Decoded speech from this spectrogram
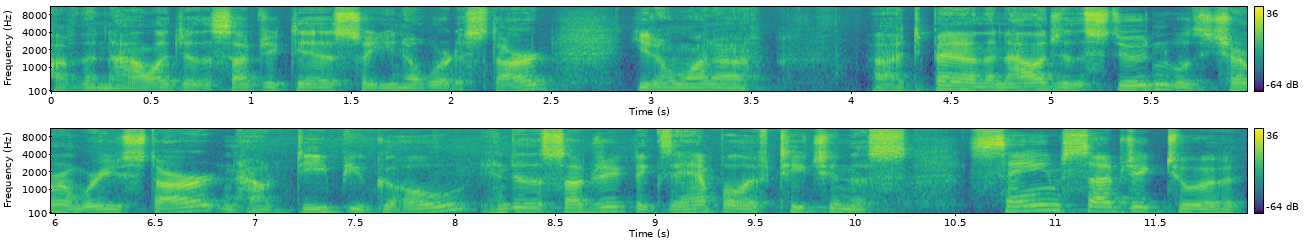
of the knowledge of the subject is, so you know where to start. You don't want to uh, depending on the knowledge of the student, will determine where you start and how deep you go into the subject. Example, if teaching this same subject to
